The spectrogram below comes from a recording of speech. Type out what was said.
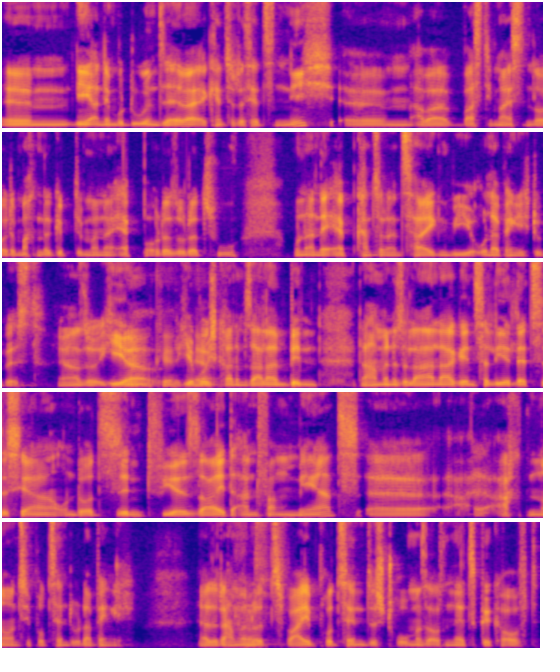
Ähm, nee, an den Modulen selber erkennst du das jetzt nicht. Ähm, aber was die meisten Leute machen, da gibt immer eine App oder so dazu. Und an der App kannst du dann zeigen, wie unabhängig du bist. Ja, also hier, ja, okay. hier, wo ja. ich gerade im Saarland bin, da haben wir eine Solaranlage installiert letztes Jahr und dort sind wir seit Anfang März äh, 98 Prozent unabhängig. Also da haben Krass. wir nur 2% des Stromes aus dem Netz gekauft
